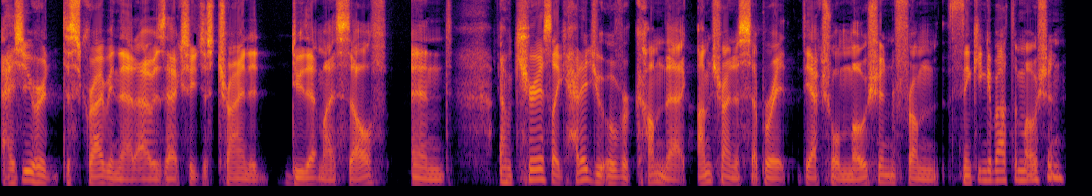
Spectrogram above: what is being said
As you were describing that, I was actually just trying to do that myself. And I'm curious, like, how did you overcome that? I'm trying to separate the actual motion from thinking about the motion.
